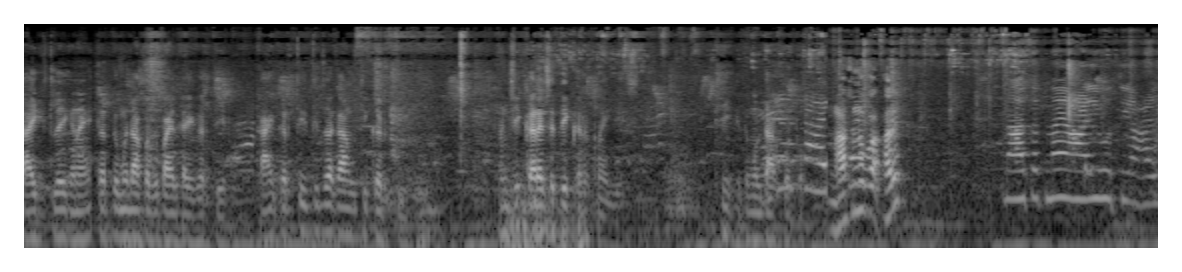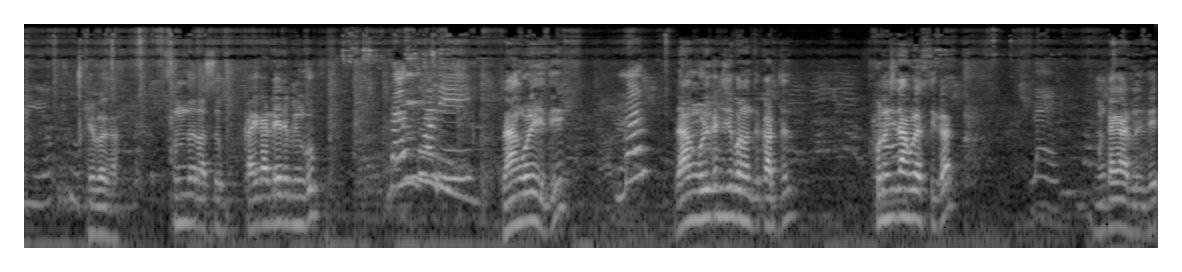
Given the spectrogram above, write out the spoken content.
काय घेतलं की नाही तर तुम्ही दाखवतो पाहिजे काय करते. काय करते तिचं काम ती करते. म्हणजे करायचं ते करत नाही ठीक आहे तुम्हाला दाखवतो. नाच नको अरे! नाचत नाही आळी होती आळी एक छोटी. हे बघा सुंदर असं. काय काढले रे बिंगू रांगोळी. आहे ती? रांगोळी कशाची बनवते? काढतात? फुलांची रांगोळी असते का? मग काय काढलं ते?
